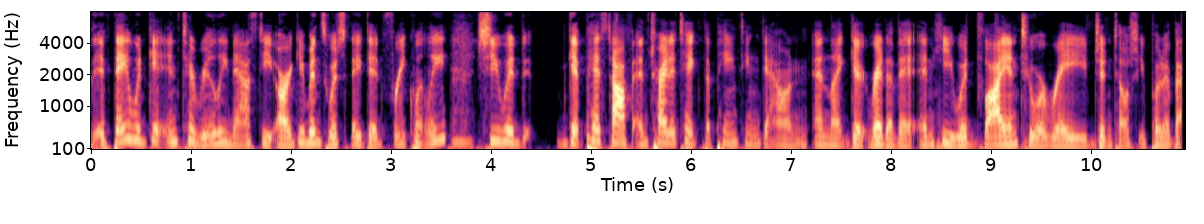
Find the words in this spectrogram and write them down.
if they would get into really nasty arguments, which they did frequently, mm-hmm. she would get pissed off and try to take the painting down and like get rid of it and he would fly into a rage until she put it back.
